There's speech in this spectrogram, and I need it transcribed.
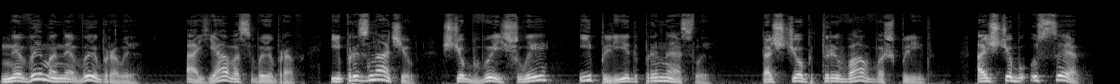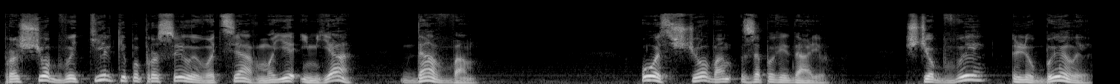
Не ви мене вибрали, а я вас вибрав і призначив, щоб ви йшли і плід принесли, та щоб тривав ваш плід, а щоб усе, про що б ви тільки попросили в Отця в моє ім'я, дав вам. Ось що вам заповідаю, щоб ви любили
